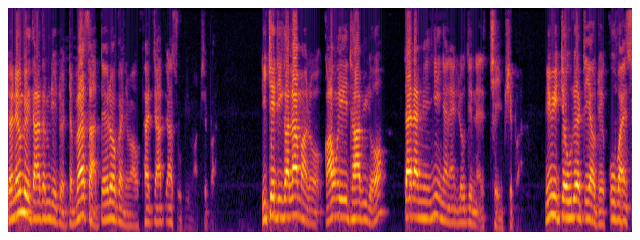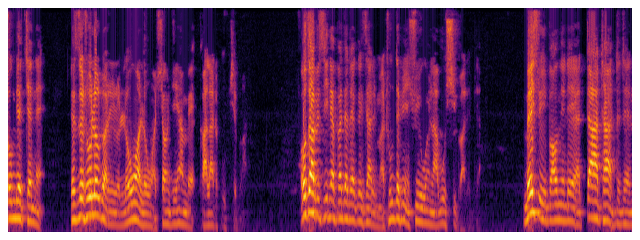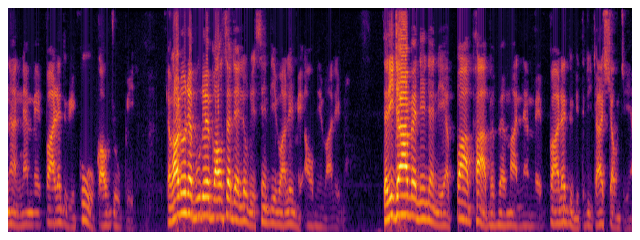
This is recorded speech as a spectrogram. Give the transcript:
တနင်္ဂနွေသားသမီးတွေအတွက်တပတ်စာတဲတော့ကံကြမ္မာကိုဖတ်ကြားပြဆိုပြီးမှာဖြစ်ပါတယ်ဒီချိန်ဒီကာလမှာတော့ခေါင်းဝေးထားပြီးတော့တိုင်တိုင်မြင်ညှိနှိုင်းနှိုင်းလုပ်တဲ့အချိန်ဖြစ်ပါတယ်မိမိတဦးတဲ့တယောက်တည်းကိုယ်ပိုင်ဆုံးဖြတ်ချက်နဲ့ဒဇထိုးလောက်တာတွေတော့လုံးဝလုံးဝရှောင်ကျဉ်ရမယ်ကာလတစ်ခုဖြစ်ပါတယ်ဥစ္စာပစ္စည်းနဲ့ပတ်သက်တဲ့ကိစ္စတွေမှာအထူးသဖြင့်ရွှေဝင်လာဖို့ရှိပါတယ်ဗျမိတ်ဆွေပေါင်းတဲ့တာထတဒနာနာမည်ပါတဲ့သူတွေကိုယ့်ကိုကောင်းကျိုးပေး၎ င်းတို့နဲ့ပူးတွဲပေါင်းဆက်တဲ့လုပ်တွေဆင်ပြေပါလိမ့်မယ်အောင်မြင်ပါလိမ့်မယ်တတိထားမဲ့နေ့နဲ့နေရပဖဘဘမနာမည်ပါတဲ့သူတွေတတိထားရှောင်ခြင်းရ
